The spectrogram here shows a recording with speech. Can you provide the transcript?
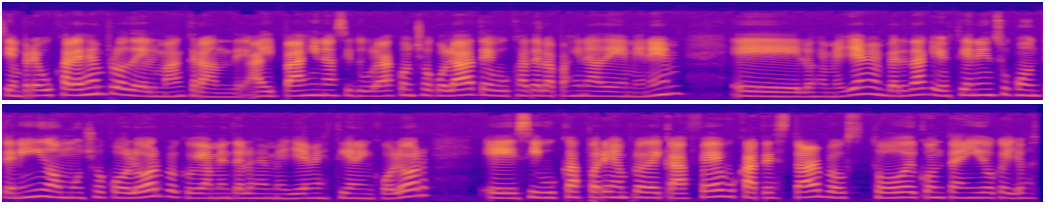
Siempre busca el ejemplo del más grande. Hay páginas, si tú grabas con chocolate, búscate la página de M&M, eh, los M&M, ¿verdad? Que ellos tienen su contenido, mucho color, porque obviamente los M&M tienen color. Eh, si buscas, por ejemplo, de café, búscate Starbucks. Todo el contenido que ellos,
